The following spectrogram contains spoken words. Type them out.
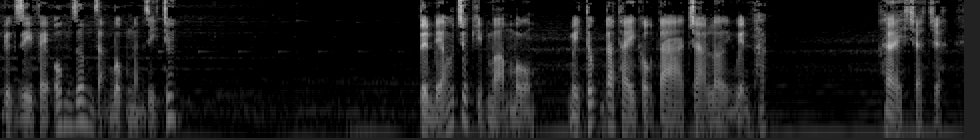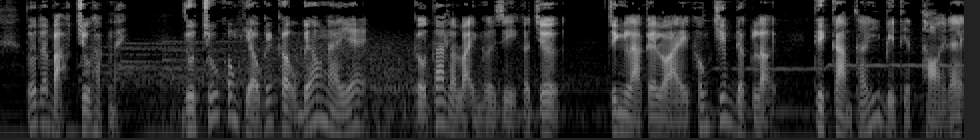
Việc gì phải ôm dơm dặm bụng làm gì chứ? Tuyển béo chưa kịp mở mồm Minh Túc đã thấy cậu ta trả lời Nguyễn Hắc. Hây chà chà, tôi đã bảo chú Hắc này, dù chú không hiểu cái cậu béo này ấy, cậu ta là loại người gì cơ chứ? Chính là cái loại không chiếm được lợi thì cảm thấy bị thiệt thòi đấy.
